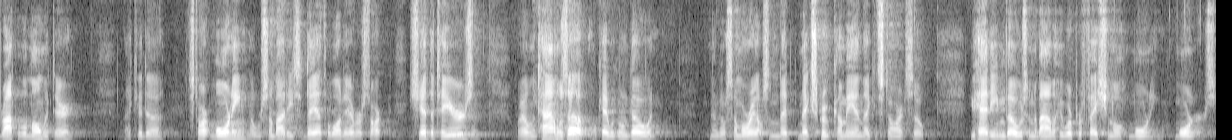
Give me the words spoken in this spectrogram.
drop of a moment there. They could uh, start mourning over somebody's death or whatever, start shed the tears. And, well, when time was up, okay, we're going to go and you know, go somewhere else. And that next group come in, they could start. So you had even those in the Bible who were professional mourning, mourners.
